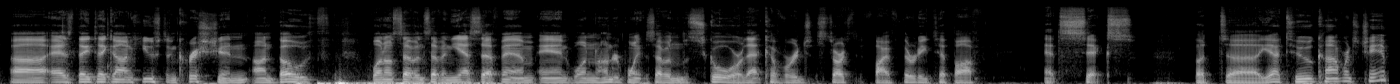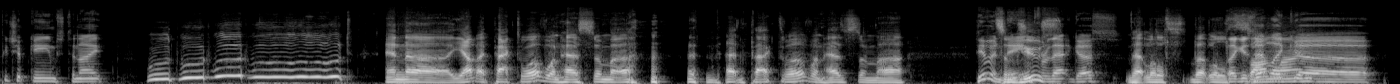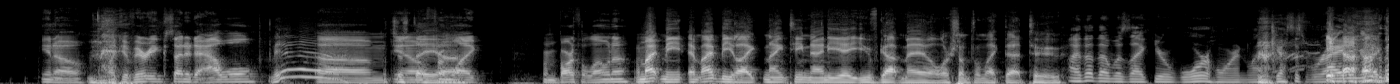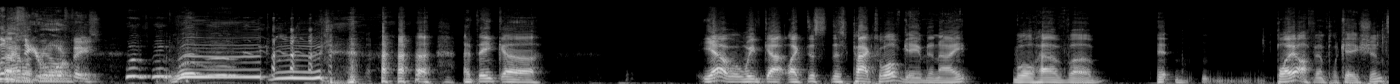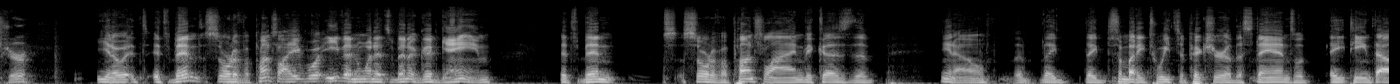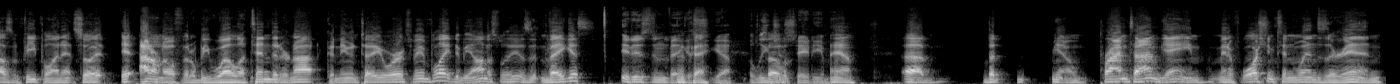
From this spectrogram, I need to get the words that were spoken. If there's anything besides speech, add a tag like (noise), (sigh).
uh, as they take on Houston Christian on both 1077 Yes FM and 100.7 The Score. That coverage starts at 5:30, tip off at 6. But uh, yeah, two conference championship games tonight. Woot woot woot woot. And uh yeah, that Pac-12 one has some uh (laughs) that Pac-12 one has some uh Do you have a Some name juice. for that, Gus? that little that little Like, is that like line. uh, you know, like a very excited owl? (laughs) yeah. Um, you just know, a, from uh, like from Barcelona. it might mean it might be like 1998 you've got mail or something like that too. I thought that was like your war horn, like Gus is (laughs) riding onto the Let me see your war face. Woot woot. (laughs) I think uh yeah, well, we've got like this this Pac-12 game tonight We'll have uh it, playoff implications. Sure. you know, it's it's been sort of a punchline. Even when it's been a good game, it's been s- sort of a punchline because the, you know, the, they they somebody tweets a picture of the stands with eighteen thousand people in it. So it, it I don't know if it'll be well attended or not. Couldn't even tell you where it's being played. To be honest with you, is it in Vegas? It is in Vegas. Okay. Yeah, Allegiant So- Stadium. Yeah, uh, but you know, prime time game. I mean, if Washington wins, they're in.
